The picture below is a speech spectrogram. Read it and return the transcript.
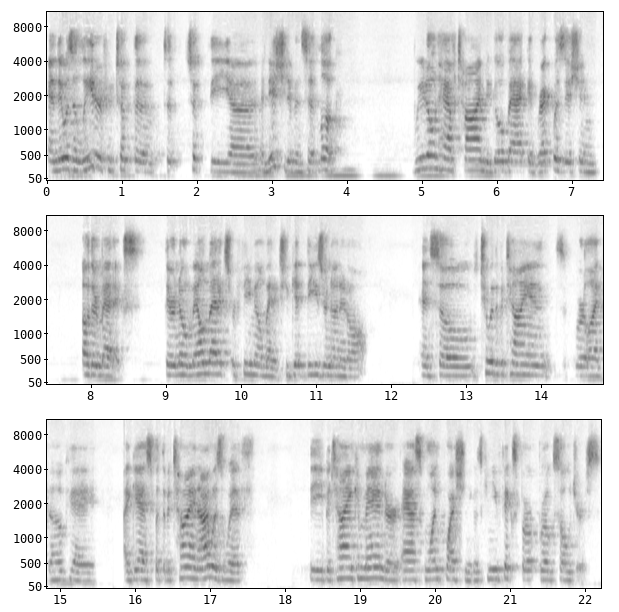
And there was a leader who took the, to, took the uh, initiative and said, look, we don't have time to go back and requisition other medics. There are no male medics or female medics. You get these or none at all. And so two of the battalions were like, okay, I guess. But the battalion I was with, the battalion commander asked one question. He goes, can you fix bro- broke soldiers?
